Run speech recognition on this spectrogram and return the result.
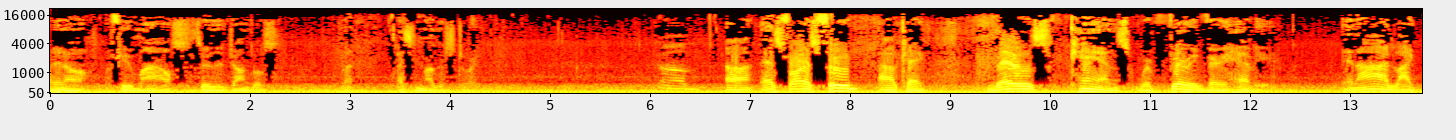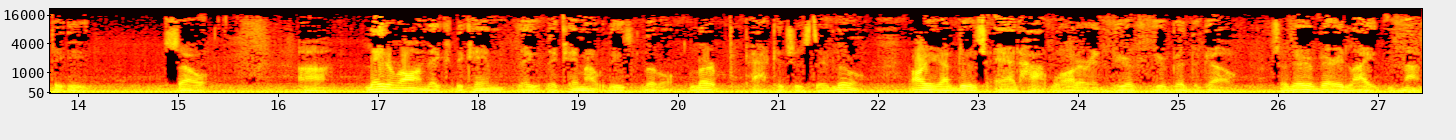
you know a few miles through the jungles. But that's another story. Um, Uh, as far as food, okay, those cans were very, very heavy, and I like to eat. So uh, later on, they became they, they came out with these little LRRP packages. They're little. All you got to do is add hot water, and you're you're good to go. So they're very light, not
